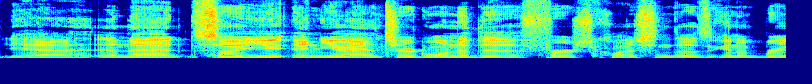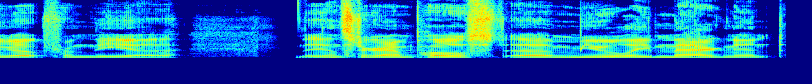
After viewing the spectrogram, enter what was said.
Yeah, and that so you and you answered one of the first questions I was going to bring up from the uh, the Instagram post. Uh, Muley Magnet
